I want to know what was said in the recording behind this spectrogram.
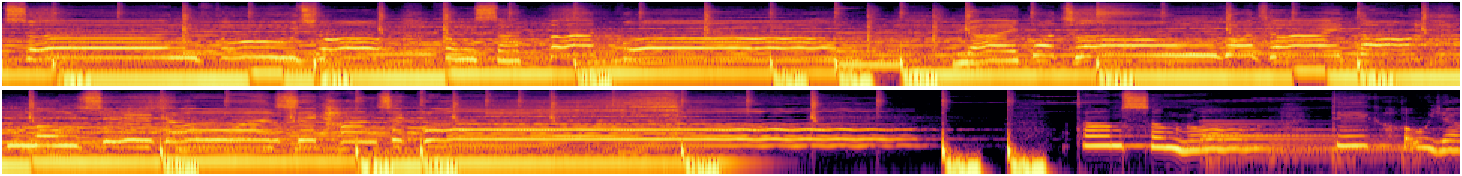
座，无穷尽实不过，挨过痛过太多，蒙住旧患直行直过，担心我的好友，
